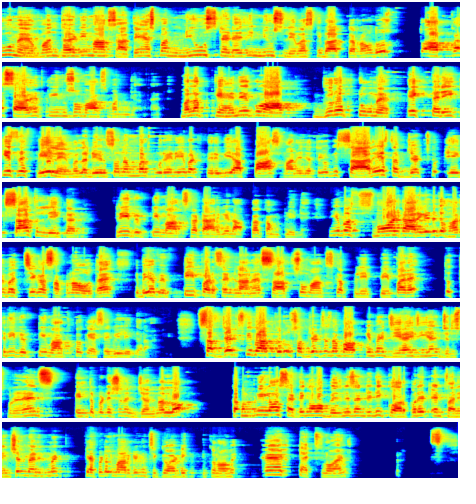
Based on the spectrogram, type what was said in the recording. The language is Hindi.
टू में 130 मार्क्स आते हैं। इस पर न्यू स्ट्रेटेजी न्यू सिलेबस की बात कर रहा हूँ दोस्त तो आपका साढ़े तीन सौ मार्क्स बन जाता है। मतलब कहने को आप ग्रुप टू में एक तरीके से फेल है। मतलब डेढ़ सौ नंबर पूरे नहीं बट फिर भी आप पास माने जाते हो क्योंकि सारे सब्जेक्ट्स को एक साथ लेकर 350 मार्क्स का टारगेट आपका कंप्लीट है। ये बस स्मॉल टारगेट है जो हर बच्चे का सपना होता है कि भैया 50 परसेंट लाना है 700 मार्क्स का पेपर है तो 350 मार्क्स तो कैसे भी लेकर आने सब्जेक्ट्स की बात करूँ सब्जेक्ट सब आपके में GIGL jurisprudence interpretation and general law company law setting of business entity corporate and financial management capital market and security economic and tax law and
